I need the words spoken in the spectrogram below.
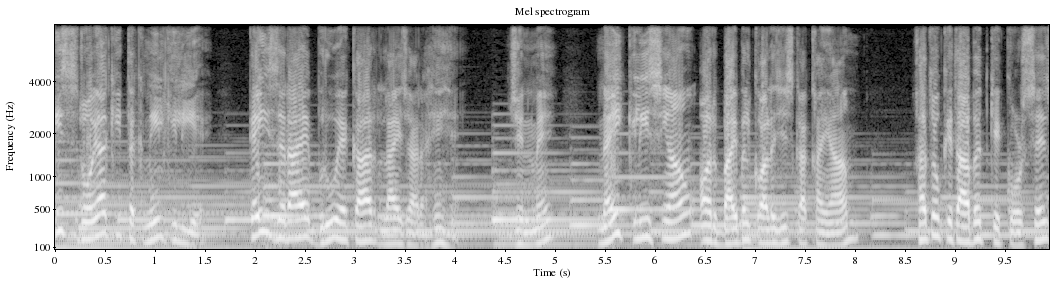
इस रोया की तकमील के लिए कई जराए बरूए लाए जा रहे हैं, जिनमें नई कलीसियाओं और बाइबल कॉलेजेस का कयाम, खतो किताबत के कोर्सेज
